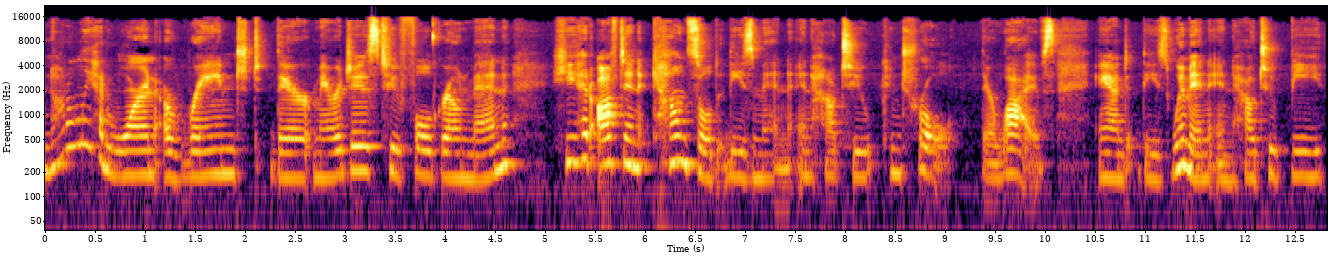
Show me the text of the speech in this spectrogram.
not only had Warren arranged their marriages to full grown men, he had often counseled these men in how to control their wives and these women in how to be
